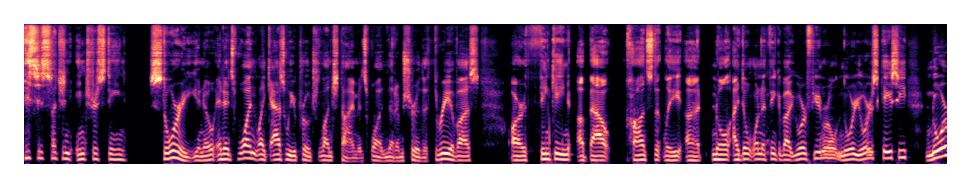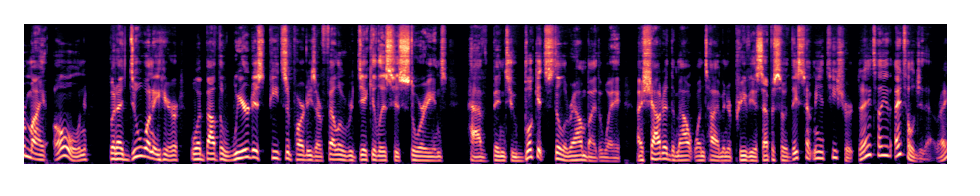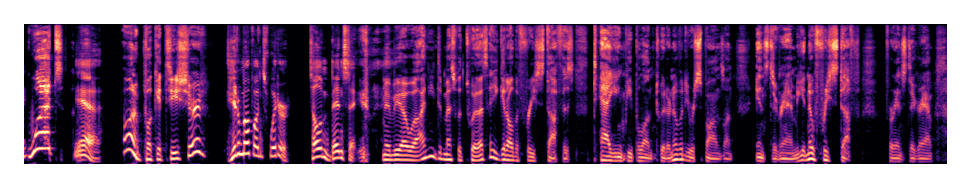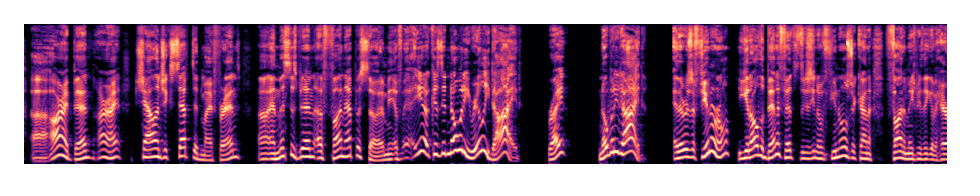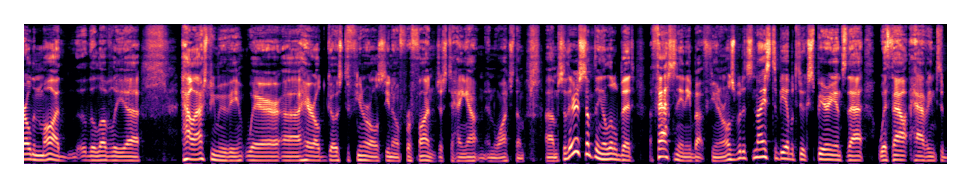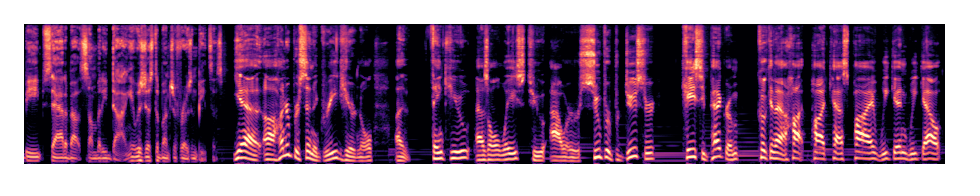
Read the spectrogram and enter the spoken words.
this is such an interesting story, you know, and it's one like as we approach lunchtime, it's one that I'm sure the three of us are thinking about constantly. Uh, Noel, I don't want to think about your funeral, nor yours, Casey, nor my own. But I do want to hear what about the weirdest pizza parties our fellow ridiculous historians have been to. Book It's still around, by the way. I shouted them out one time in a previous episode. They sent me a T-shirt. Did I tell you? I told you that, right? What? Yeah. I want a Book It T-shirt. Hit them up on Twitter. Tell them Ben sent you. Maybe I will. I need to mess with Twitter. That's how you get all the free stuff is tagging people on Twitter. Nobody responds on Instagram. You get no free stuff for Instagram. Uh, all right, Ben. All right. Challenge accepted, my friend. Uh, and this has been a fun episode. I mean, if you know, because nobody really died, right? Nobody died. And there was a funeral. You get all the benefits because you know funerals are kind of fun. It makes me think of Harold and Maude, the lovely uh, Hal Ashby movie where uh, Harold goes to funerals, you know, for fun, just to hang out and, and watch them. Um, so there is something a little bit fascinating about funerals, but it's nice to be able to experience that without having to be sad about somebody dying. It was just a bunch of frozen pizzas. Yeah, a hundred percent agreed here, Noel. Uh, thank you, as always, to our super producer, Casey Pegram, cooking that hot podcast pie week in, week out.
